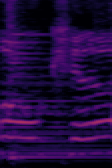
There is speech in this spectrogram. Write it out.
Okay.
